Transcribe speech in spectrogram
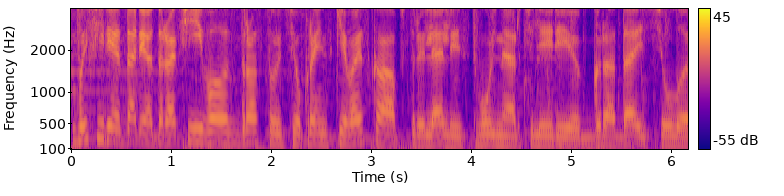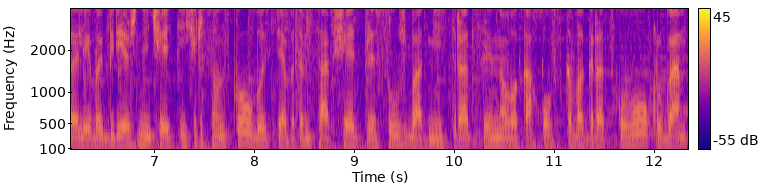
В эфире Дарья Дорофеева. Здравствуйте. Украинские войска обстреляли из ствольной артиллерии города и села левобережной части Херсонской области. Об этом сообщает пресс-служба администрации Новокаховского городского округа.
